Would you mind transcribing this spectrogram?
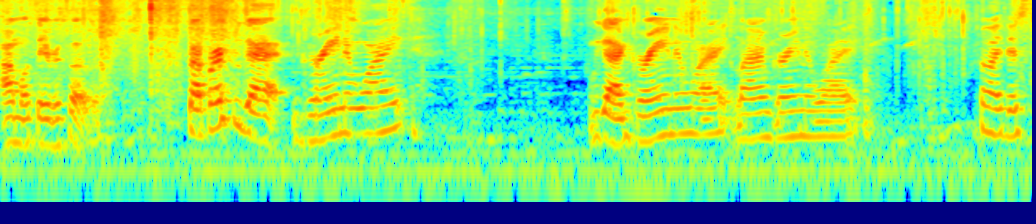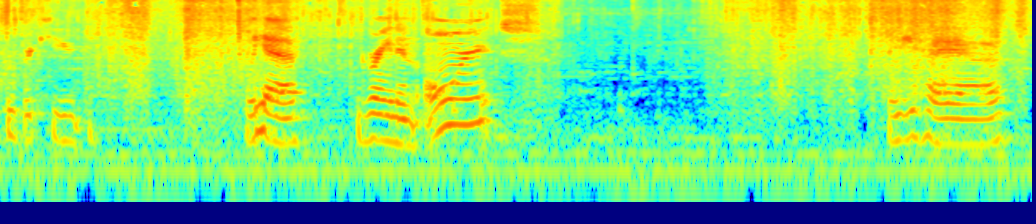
almost every color. So first we got green and white. We got green and white, lime green and white. I feel like that's super cute. We have green and orange. We have,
